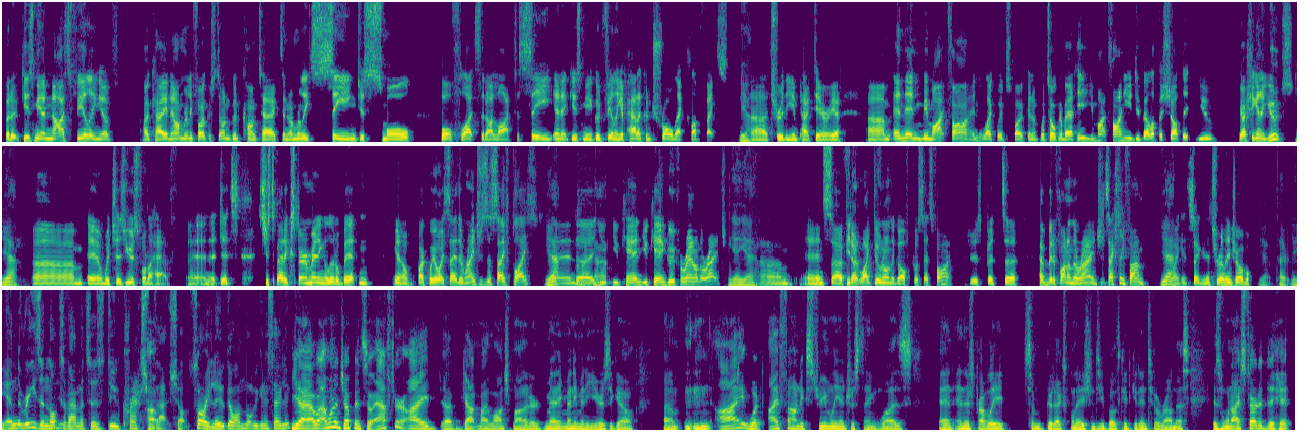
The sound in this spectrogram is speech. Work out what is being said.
but it gives me a nice feeling of okay, now I'm really focused on good contact, and I'm really seeing just small ball flights that I like to see, and it gives me a good feeling of how to control that club face Yeah. uh, through the impact area. Um, and then you might find, like we've spoken, we're talking about here, you might find you develop a shot that you you're actually going to use, Yeah, um, and which is useful to have. And it, it's it's just about experimenting a little bit, and you know, like we always say, the range is a safe place. Yeah, and like uh, you, you can you can goof around on the range. yeah, yeah. Um, and so if you don't like doing it on the golf course, that's fine. Just but uh, have a bit of fun on the range. It's actually fun. Yeah. Like it's like it's really enjoyable. Yeah, totally. And the reason lots of amateurs do crash with Oh. that shot. Sorry, Lou. Go on. What were you going to say, Lou? Yeah, I, want to jump in. So after I uh, got my launch monitor many, many, many years ago, um, I what I found extremely interesting was, and and there's probably some good explanations you both could get into around this, is when I started to hit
